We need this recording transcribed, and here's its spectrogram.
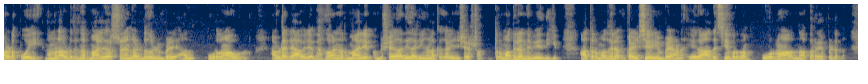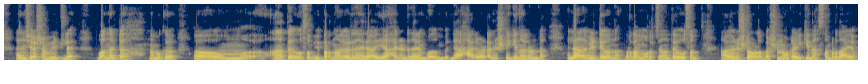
അവിടെ പോയി നമ്മൾ അവിടുത്തെ നിർമ്മാല്യ ദർശനം കണ്ടു തൊഴുമ്പോഴേ പൂർണമാവുള്ളൂ. അവിടെ രാവിലെ ഭഗവാൻ നിർമ്മാല്യം അഭിഷേകാദി കാര്യങ്ങളൊക്കെ കഴിഞ്ഞ ശേഷം ത്രിമധുരം നിവേദിക്കും. ആ ത്രിമധുരം കഴിച്ചു കഴിയുമ്പോഴാണ് ഏകാദശി വ്രതം പൂർണമാകുന്ന പറയപ്പെടുന്നത്. അതിനുശേഷം വീട്ടിൽ വന്നിട്ട് നമുക്ക് അന്നത്തെ ദിവസം ഈ പറഞ്ഞ പോലെ ഒരു നേരം അരി ആഹാരം രണ്ട് നേരം ഗോതമ്പിന്റെ ആഹാരമായിട്ട് അനുഷ്ഠിക്കുന്നവരുണ്ട്. അല്ലാതെ വീട്ടിൽ വന്ന് വ്രതം മുറിച്ച് അന്നത്തെ ദിവസം അവന് ഇഷ്ടമുള്ള ഭക്ഷണം കഴിക്കുന്ന സമ്പ്രദായം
